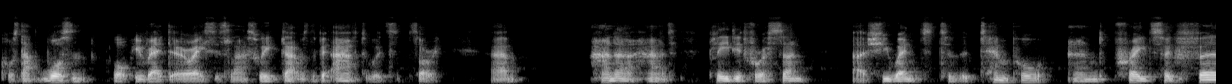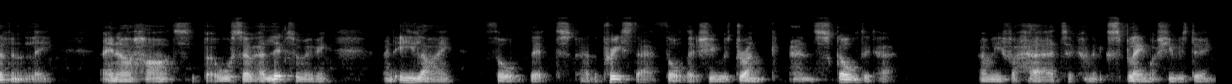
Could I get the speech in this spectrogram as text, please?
Of course, that wasn't what we read at Oasis last week. That was the bit afterwards. Sorry. Um, Hannah had pleaded for a son. Uh, she went to the temple and prayed so fervently in her heart, but also her lips were moving. And Eli thought that uh, the priest there thought that she was drunk and scolded her only for her to kind of explain what she was doing.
